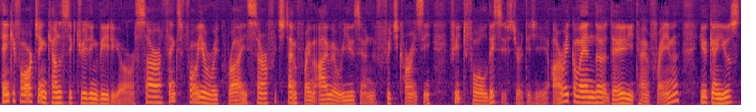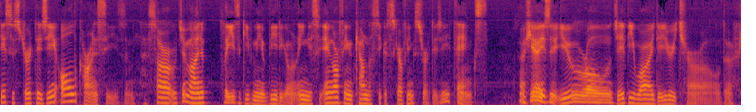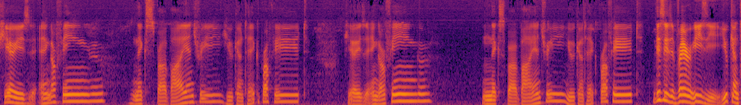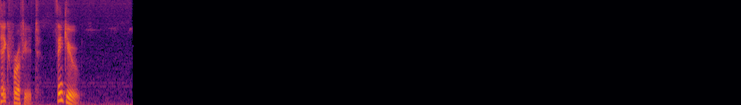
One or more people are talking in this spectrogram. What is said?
Thank you for watching candlestick trading video. Sir, thanks for your reply. Sir, which time frame I will use and which currency fit for this strategy? I recommend daily time frame. You can use this strategy all currencies. Sir, would you mind please give me a video in this engulfing candlestick scalping strategy? Thanks. Uh, here is Euro JPY daily chart. Here is engulfing. Next buy entry. You can take profit. Here is engulfing. Next buy entry, you can take profit. This is very easy. You can take profit. Thank you.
